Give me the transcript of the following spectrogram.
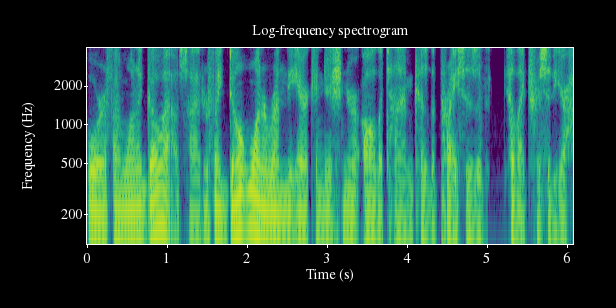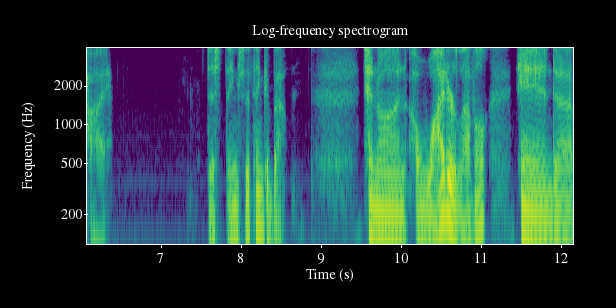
or if i want to go outside or if i don't want to run the air conditioner all the time because the prices of electricity are high? Just things to think about. And on a wider level and uh,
